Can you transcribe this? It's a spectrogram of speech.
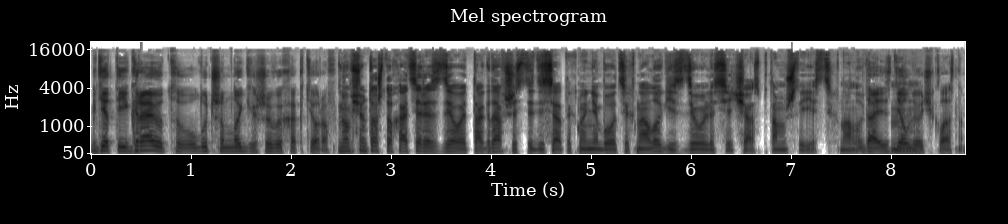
где-то играют лучше многих живых актеров. Ну, в общем, то, что хотели сделать тогда, в 60-х, но не было технологий, сделали сейчас, потому что есть технологии. Да, и сделали mm-hmm. очень классно.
